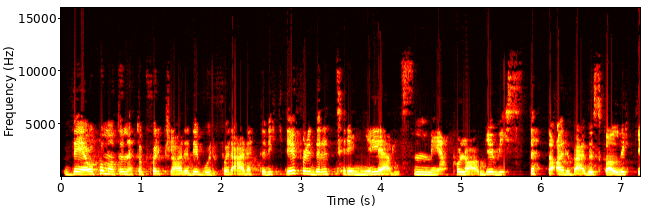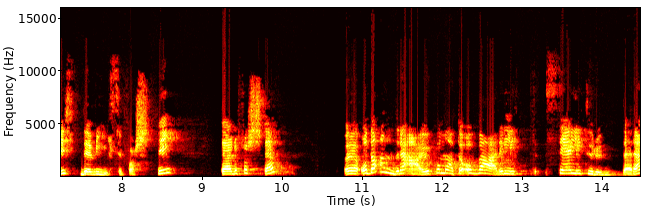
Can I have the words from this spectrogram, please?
Ved å på en måte nettopp forklare dem hvorfor er dette viktig. Fordi dere trenger ledelsen med på laget hvis dette arbeidet skal lykkes. Det viser forskning. Det er det første. Eh, og det andre er jo på en måte å være litt, se litt rundt dere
